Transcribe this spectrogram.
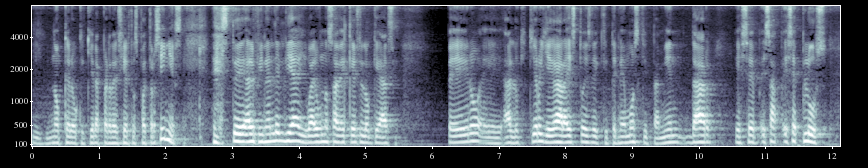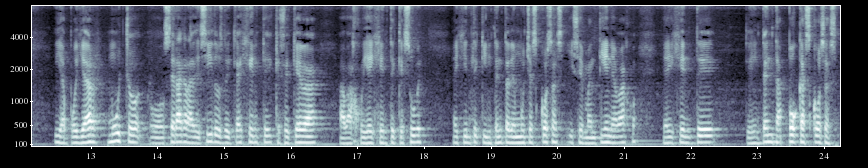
y no creo que quiera perder ciertos patrocinios. Este, al final del día igual uno sabe qué es lo que hace, pero eh, a lo que quiero llegar a esto es de que tenemos que también dar ese, esa, ese plus y apoyar mucho o ser agradecidos de que hay gente que se queda abajo y hay gente que sube, hay gente que intenta de muchas cosas y se mantiene abajo y hay gente que intenta pocas cosas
